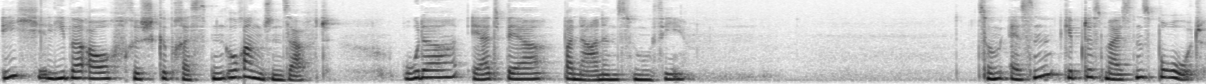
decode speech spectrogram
Ich liebe auch frisch gepressten Orangensaft oder Erdbeer-Bananensmoothie. Zum Essen gibt es meistens Brot.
